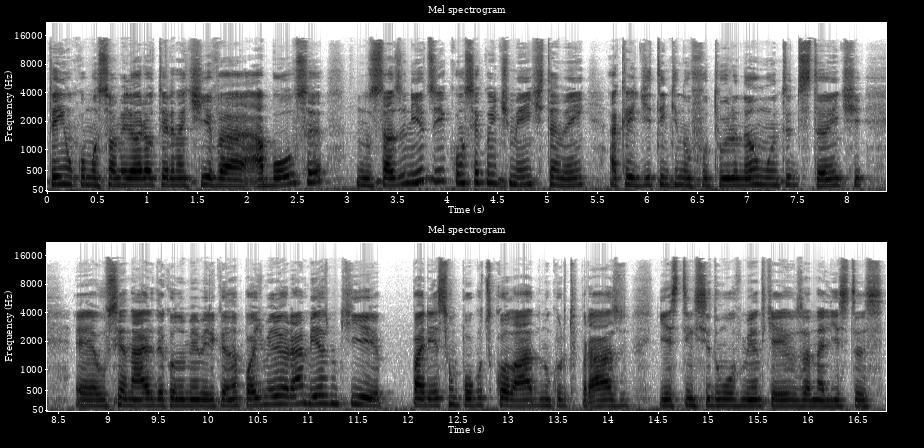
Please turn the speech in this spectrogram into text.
tenham como sua melhor alternativa a bolsa nos Estados Unidos e, consequentemente, também acreditem que no futuro não muito distante é, o cenário da economia americana pode melhorar, mesmo que pareça um pouco descolado no curto prazo, e esse tem sido um movimento que os analistas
